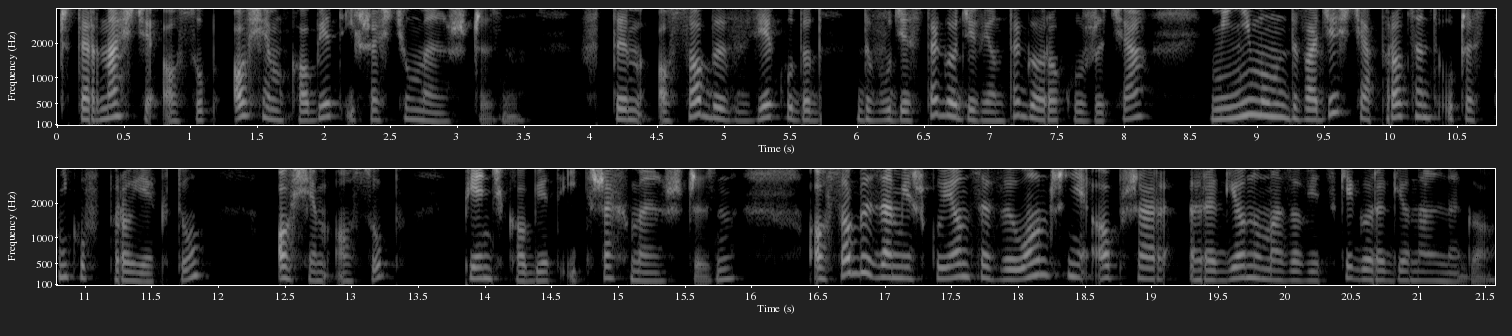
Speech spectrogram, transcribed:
14 osób, 8 kobiet i 6 mężczyzn, w tym osoby w wieku do 29 roku życia, minimum 20% uczestników projektu, 8 osób, 5 kobiet i 3 mężczyzn, osoby zamieszkujące wyłącznie obszar regionu mazowieckiego regionalnego,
